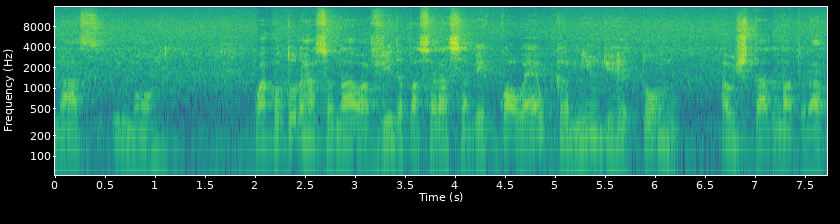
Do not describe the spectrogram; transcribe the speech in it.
nasce e morre. Com a cultura racional, a vida passará a saber qual é o caminho de retorno ao estado natural.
